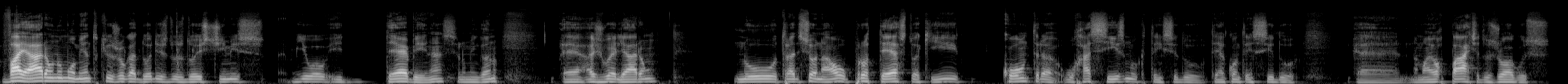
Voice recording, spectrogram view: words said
vaiaram no momento que os jogadores dos dois times, Millwall e Derby, né, se não me engano, é, ajoelharam no tradicional protesto aqui contra o racismo que tem sido tem acontecido é, na maior parte dos jogos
